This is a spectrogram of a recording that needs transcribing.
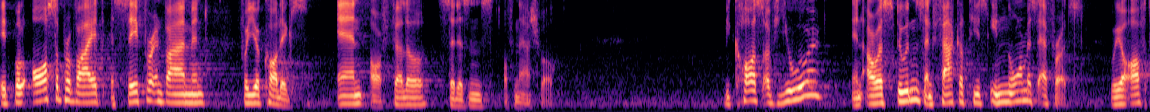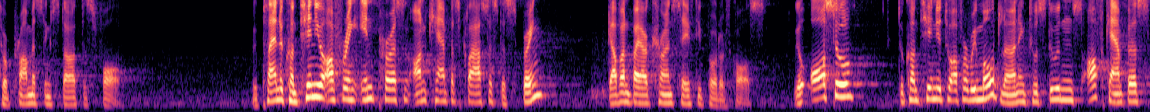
It will also provide a safer environment for your colleagues and our fellow citizens of Nashville. Because of your and our students and faculty's enormous efforts, we are off to a promising start this fall. We plan to continue offering in-person on-campus classes this spring, governed by our current safety protocols. We'll also to continue to offer remote learning to students off campus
